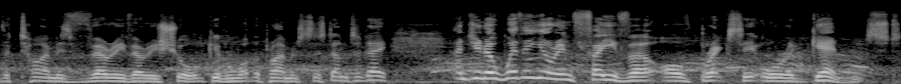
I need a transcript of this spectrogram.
the time is very, very short given what the Prime Minister's done today. And you know, whether you're in favour of Brexit or against,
